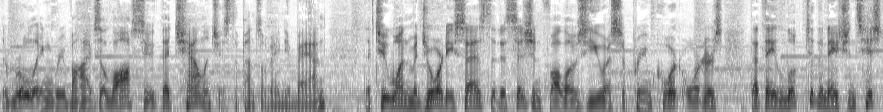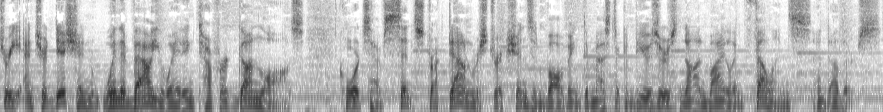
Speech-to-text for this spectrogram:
The ruling revives a lawsuit that challenges the Pennsylvania ban. The 2 1 majority says the decision follows U.S. Supreme Court orders that they look to the nation's history and tradition when evaluating tougher gun laws. Courts have since struck down restrictions involving domestic abusers, nonviolent felons, and others.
